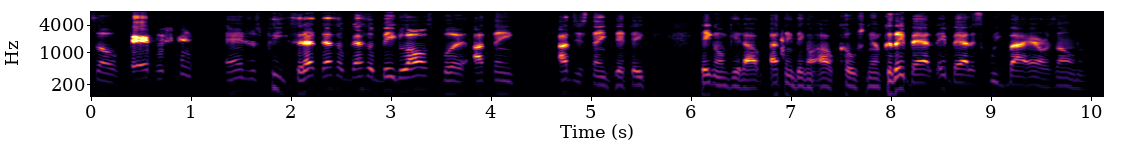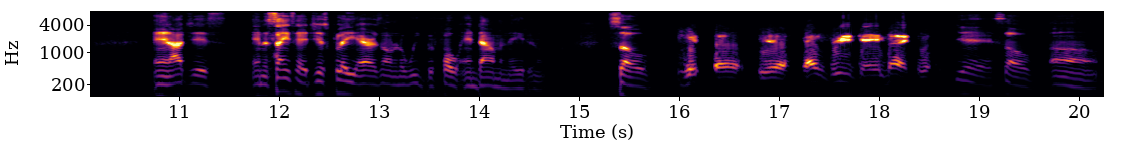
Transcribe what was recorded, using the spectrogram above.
So Andrus Peat. Andrus Peat. So that that's a that's a big loss, but I think I just think that they they gonna get out. I think they gonna out coach them because they bad they badly squeaked by Arizona, and I just and the Saints had just played Arizona the week before and dominated them. So Yeah, uh, yeah, that was Brees game back. yeah, so um,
